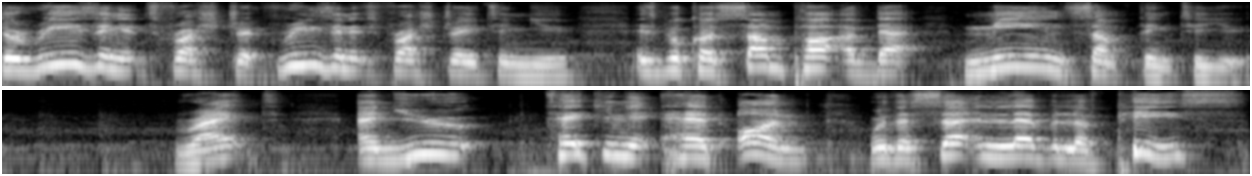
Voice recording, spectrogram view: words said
The reason it's frustrate, reason it's frustrating you is because some part of that means something to you, right? And you taking it head on with a certain level of peace,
